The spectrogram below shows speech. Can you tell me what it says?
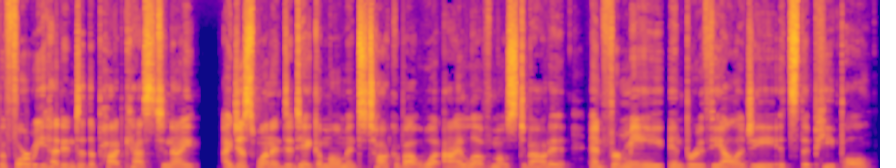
Before we head into the podcast tonight, I just wanted to take a moment to talk about what I love most about it. And for me, in brew theology, it's the people.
